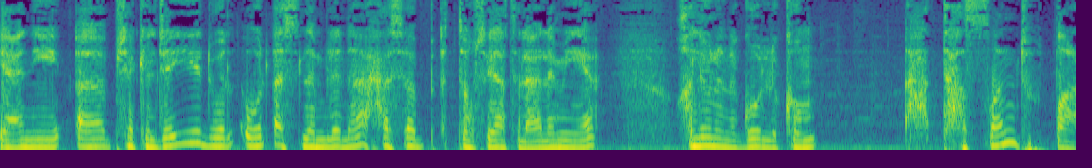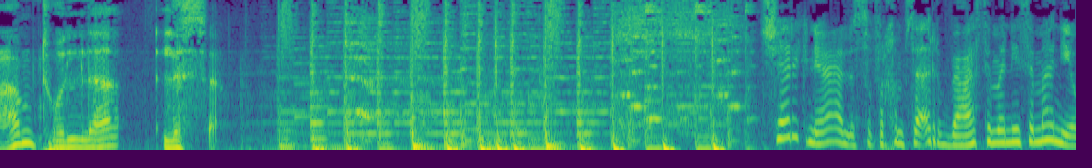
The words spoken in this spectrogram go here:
يعني آه بشكل جيد وال- والأسلم لنا حسب التوصيات العالمية. خلونا نقول لكم تحصنت وطعمت ولا لسه. شاركنا على صفر خمسة أربعة ثمانية,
